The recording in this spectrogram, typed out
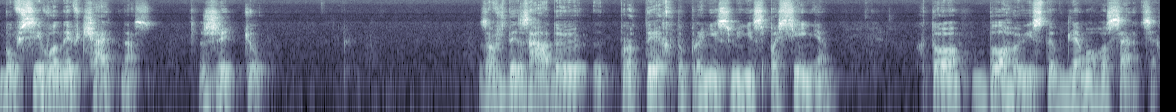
Бо всі вони вчать нас життю. Завжди згадую про тих, хто приніс мені спасіння, хто благовістив для мого серця.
